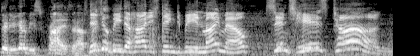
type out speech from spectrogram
Dude, you're gonna be surprised at how. This will be the hardest thing to be in my mouth since his tongue.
